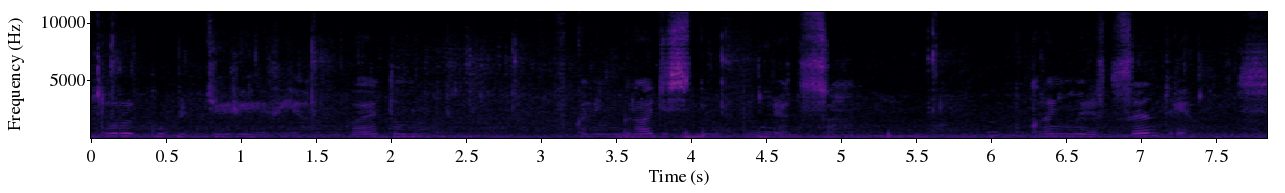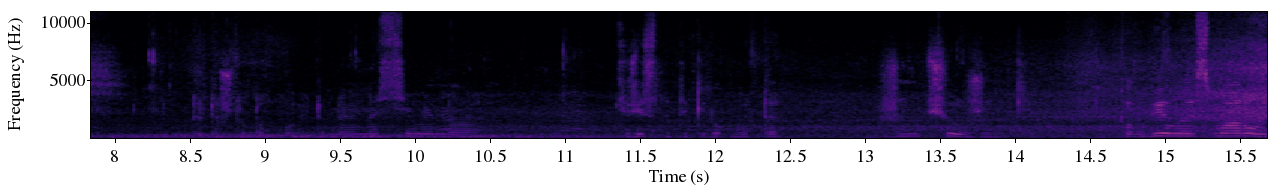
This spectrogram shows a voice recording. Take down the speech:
который губит деревья. Поэтому Калининграде с ним борются. По крайней мере, в центре. Вот это что такое? Это, наверное, семена. Интересно, такие как будто жемчужинки. Как белая смородина.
